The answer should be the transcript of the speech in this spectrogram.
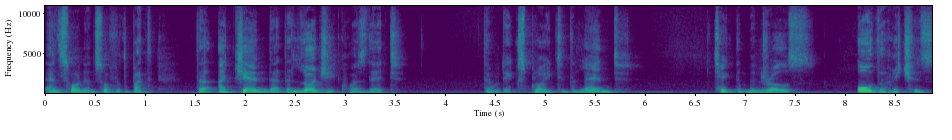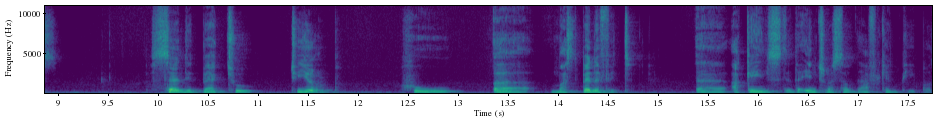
and so on and so forth. But the agenda, the logic was that they would exploit the land, take the minerals, all the riches, send it back to, to Europe, who uh, must benefit uh, against the interests of the African people.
